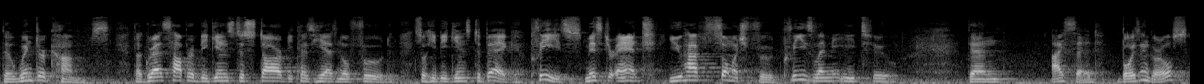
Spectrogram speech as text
The winter comes. The grasshopper begins to starve because he has no food. So he begins to beg, Please, Mr. Ant, you have so much food. Please let me eat too. Then I said, Boys and girls,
